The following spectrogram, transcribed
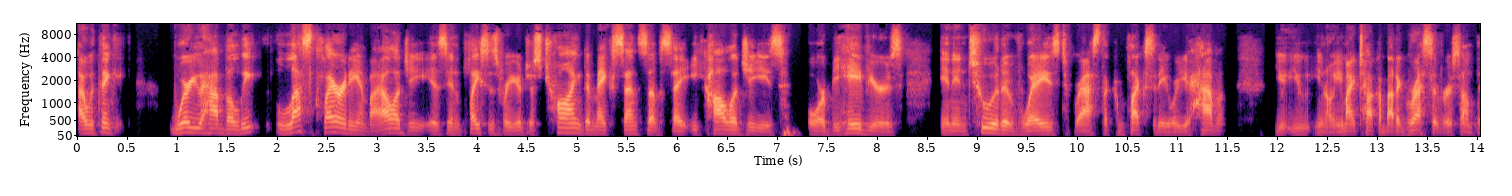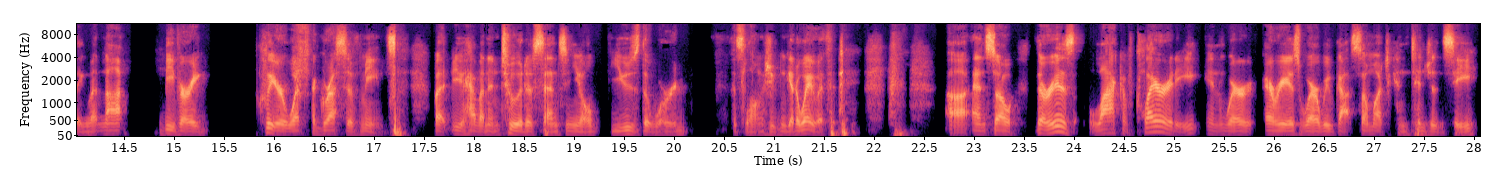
I would think where you have the le- less clarity in biology is in places where you're just trying to make sense of, say, ecologies or behaviors in intuitive ways to grasp the complexity where you haven't you you you know you might talk about aggressive or something but not be very clear what aggressive means. But you have an intuitive sense and you'll use the word as long as you can get away with it. Uh, and so there is lack of clarity in where areas where we've got so much contingency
